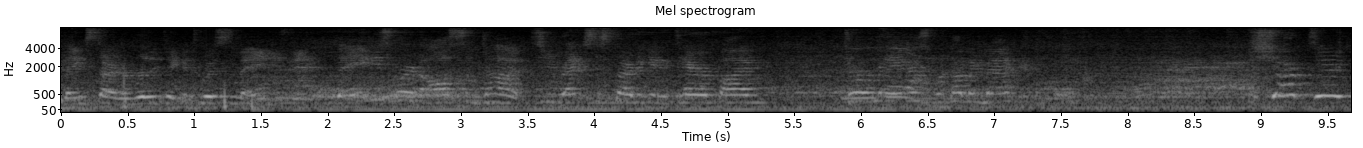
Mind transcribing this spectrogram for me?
things started to really take a twist in the 80s, dude. The 80s were an awesome time. T-Rexes started getting terrifying. Terminators were coming back. Sharp Tooth!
